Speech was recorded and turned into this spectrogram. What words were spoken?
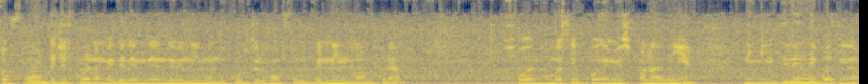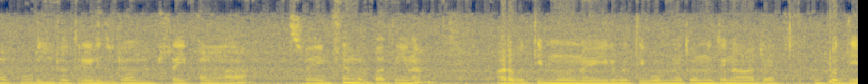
ஸோ ஃபோர் டிஜிட் கூட நம்ம இதுலேருந்தே இந்த வின்னிங் வந்து கொடுத்துருக்கோம். ஃபுல் வின்னிங்லாம் கூட. ஸோ நம்பர்ஸ் எப்போதும் மிஸ் பண்ணாதீங்க. நீங்கள் இதுலேருந்தே பார்த்தீங்கன்னா டூ டிஜிட்டோ த்ரீ டிஜிட்டோ வந்து ட்ரை பண்ணலாம். ஸோ எக்ஸாம்பிள் பார்த்தீங்கன்னா அறுபத்தி மூணு இருபத்தி ஒன்று தொண்ணூற்றி நாலு முப்பத்தி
